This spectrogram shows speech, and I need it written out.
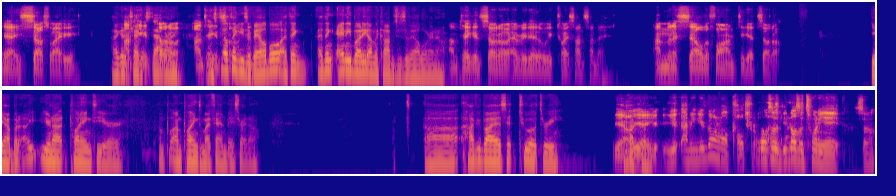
Yeah, he's so swaggy. I gotta I'm check his stat Soto. line. I'm I still Soto. think he's available. I think I think anybody on the Cubs is available right now. I'm taking Soto every day of the week, twice on Sunday. I'm gonna sell the farm to get Soto. Yeah, but I, you're not playing to your. I'm I'm playing to my fan base right now. Uh, Javi Baez hit 203. Yeah, oh yeah. You, you, I mean, you're going all cultural. He's also, he's also 28. So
